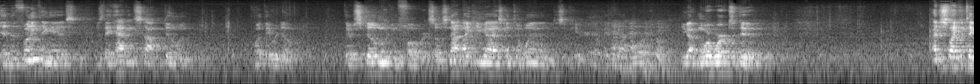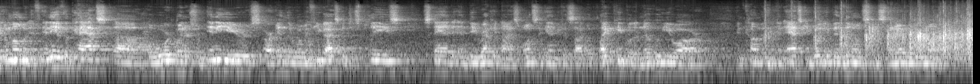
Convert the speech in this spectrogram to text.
And the funny thing is, is they haven't stopped doing what they were doing. They're still moving forward. So it's not like you guys get to win and disappear. You got more, you got more work to do. I'd just like to take a moment, if any of the past uh, award winners from any years are in the room, if you guys could just please stand and be recognized once again because I would like people to know who you are and come and, and ask you what you've been doing since whenever you want.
